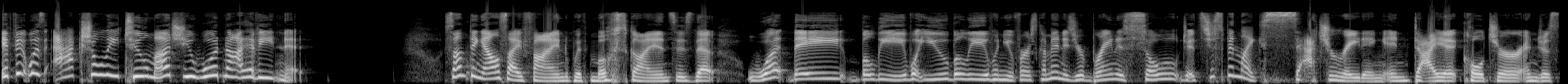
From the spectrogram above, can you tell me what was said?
If it was actually too much, you would not have eaten it. Something else I find with most clients is that what they believe, what you believe when you first come in is your brain is so, it's just been like saturating in diet culture and just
